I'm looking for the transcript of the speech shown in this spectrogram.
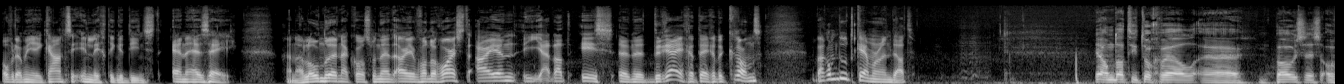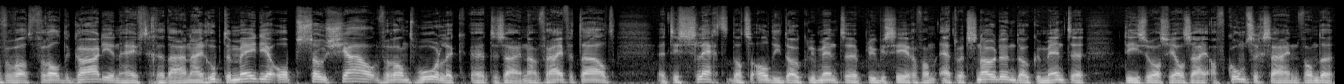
over de Amerikaanse inlichtingendienst NSA. We gaan naar Londen, naar correspondent Arjen van der Horst. Arjen, ja dat is een dreigen tegen de krant. Waarom doet Cameron dat? Ja, omdat hij toch wel uh, boos is over wat vooral The Guardian heeft gedaan. Hij roept de media op sociaal verantwoordelijk uh, te zijn. Nou, vrij vertaald, het is slecht dat ze al die documenten publiceren van Edward Snowden. Documenten die, zoals je al zei, afkomstig zijn van de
